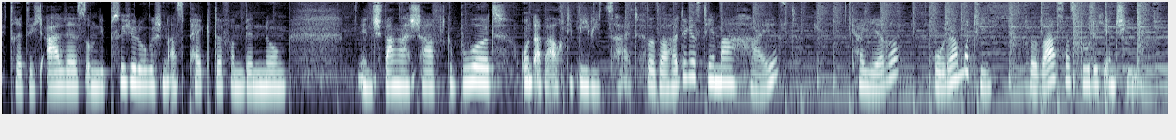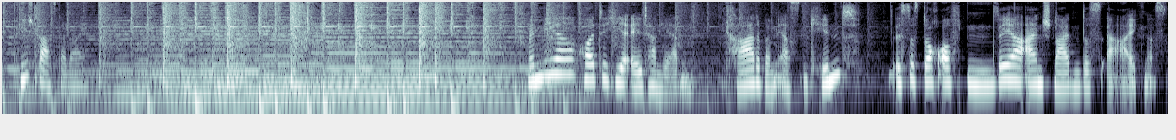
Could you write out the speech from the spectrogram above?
Die dreht sich alles um die psychologischen Aspekte von Bindung in Schwangerschaft, Geburt und aber auch die Babyzeit. Unser heutiges Thema heißt Karriere oder Mutti. Für was hast du dich entschieden? Viel Spaß dabei! Wenn wir heute hier Eltern werden, gerade beim ersten Kind, ist es doch oft ein sehr einschneidendes Ereignis.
